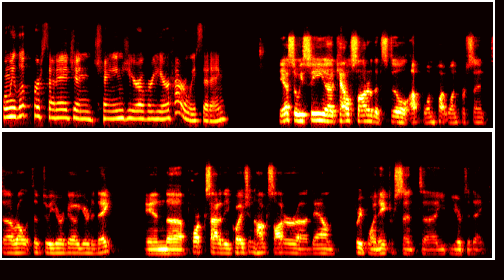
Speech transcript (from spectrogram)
When we look percentage and change year over year, how are we sitting? Yeah, so we see uh, cattle slaughter that's still up 1.1% uh, relative to a year ago, year to date. And uh, pork side of the equation, hog slaughter uh, down 3.8% uh, year to date.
